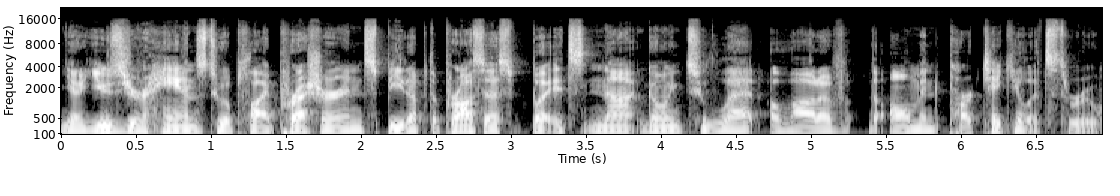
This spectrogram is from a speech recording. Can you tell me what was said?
you know use your hands to apply pressure and speed up the process but it's not going to let a lot of the almond particulates through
